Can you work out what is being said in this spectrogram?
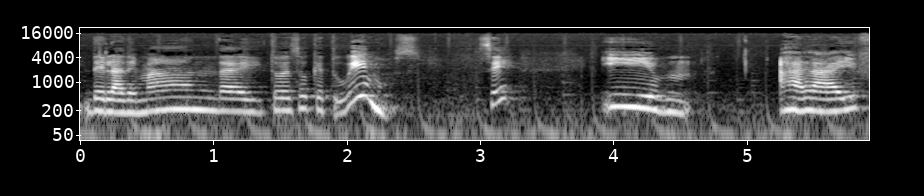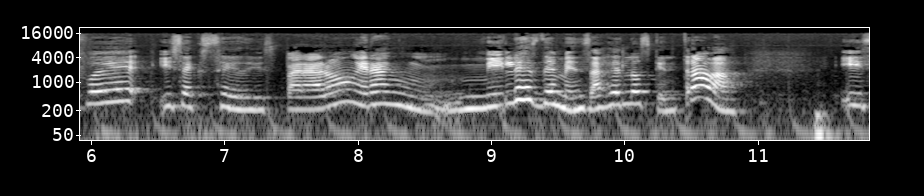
de la demanda y todo eso que tuvimos, ¿sí? Y mm, ahí fue y se, se dispararon, eran miles de mensajes los que entraban y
